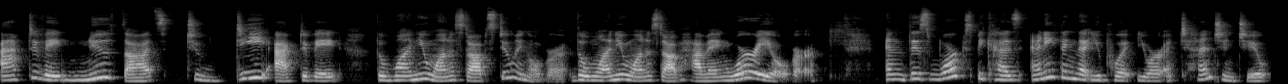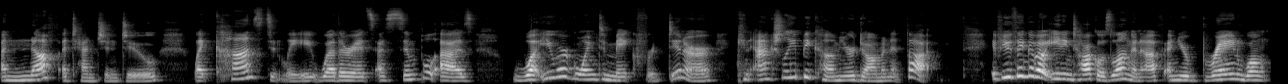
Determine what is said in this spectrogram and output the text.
activate new thoughts to deactivate the one you want to stop stewing over, the one you want to stop having worry over. And this works because anything that you put your attention to, enough attention to, like constantly, whether it's as simple as what you are going to make for dinner, can actually become your dominant thought. If you think about eating tacos long enough and your brain won't,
